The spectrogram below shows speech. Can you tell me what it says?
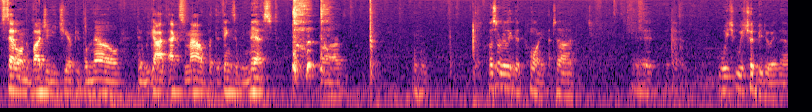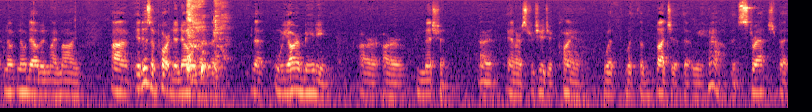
settle on the budget each year, people know that we got X amount, but the things that we missed are, That's a really good point. Uh, it- We sh- we should be doing that, no no doubt in my mind. Uh, It is important to know that- that that we are meeting our our mission uh, and our strategic plan with with the budget that we have. It's stretched, but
